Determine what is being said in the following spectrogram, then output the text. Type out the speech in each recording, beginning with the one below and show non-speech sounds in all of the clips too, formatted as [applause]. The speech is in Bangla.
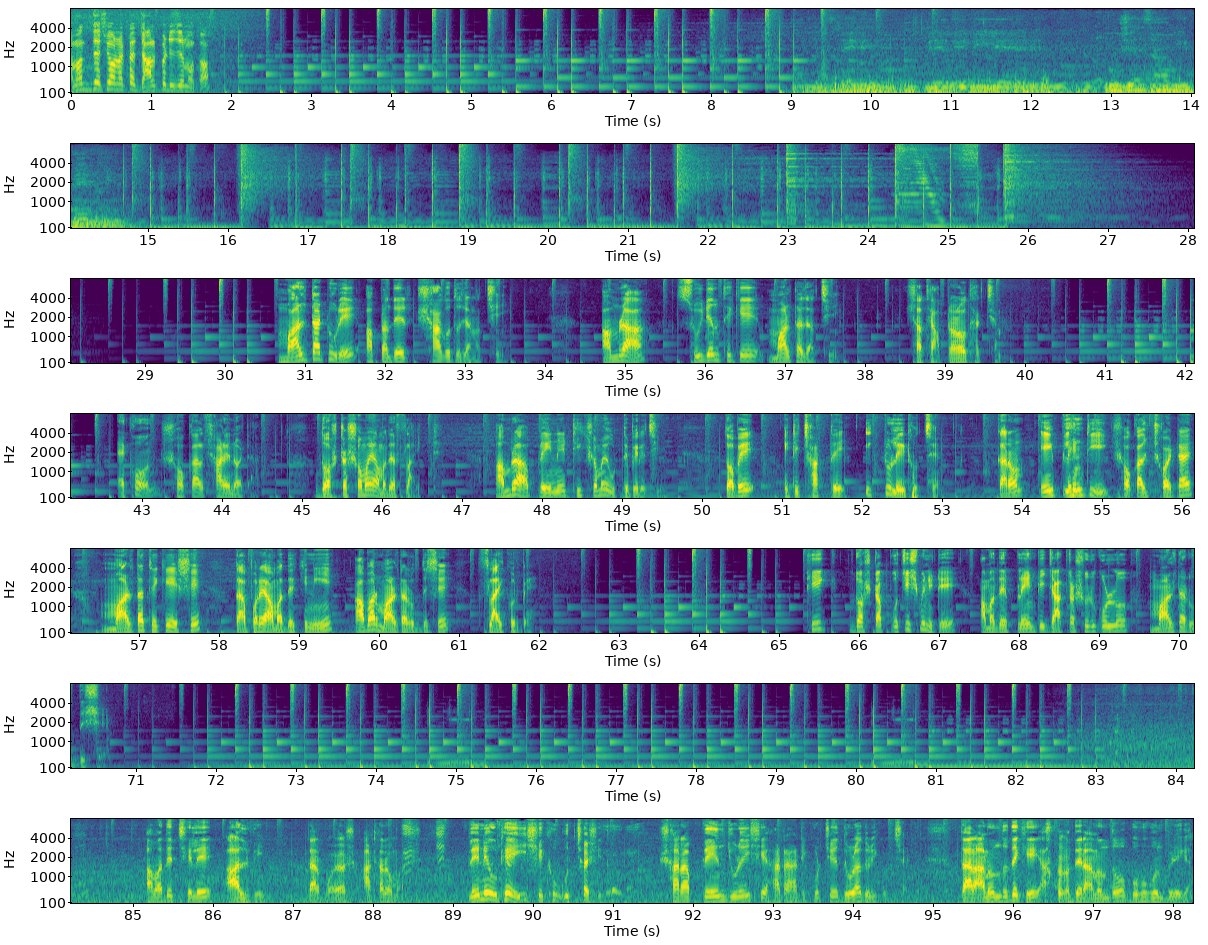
আমাদের দেশে অনেকটা জাল পেটিজের মতো। মাল্টা ট্যুরে আপনাদের স্বাগত জানাচ্ছি। আমরা সুইডেন থেকে মাল্টা যাচ্ছি। সাথে আপনারাও থাকছেন। এখন সকাল সাড়ে নয়টা। দশটার সময় আমাদের ফ্লাইট। আমরা প্লেনে ঠিক সময়ে উঠতে পেরেছি। তবে এটি ছাড়তে একটু লেট হচ্ছে। কারণ এই প্লেনটি সকাল ছয়টায় মাল্টা থেকে এসে তারপরে আমাদেরকে নিয়ে আবার মাল্টার উদ্দেশ্যে ফ্লাই করবে। ঠিক দশটা পঁচিশ মিনিটে আমাদের প্লেনটি যাত্রা শুরু করল মাল্টার উদ্দেশ্যে। আমাদের ছেলে আলভিন, তার বয়স আঠারো মাস। প্লেনে উঠেই সে খুব উচ্ছ্বাসিত। সারা প্লেন জুড়েই সে হাঁটাহাঁটি করছে, দৌড়াদৌড়ি করছে। তার আনন্দ দেখে আমাদের আনন্দ বহুগুণ বেড়ে গেল।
